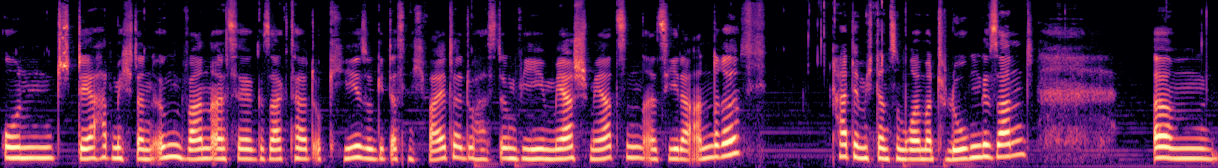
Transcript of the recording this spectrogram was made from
Und der hat mich dann irgendwann, als er gesagt hat, okay, so geht das nicht weiter, du hast irgendwie mehr Schmerzen als jeder andere, hat er mich dann zum Rheumatologen gesandt. Ähm,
